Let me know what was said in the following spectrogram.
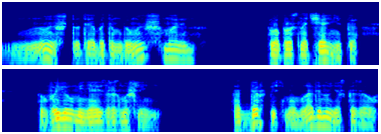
«Ну и что ты об этом думаешь, Малин?» Вопрос начальника вывел меня из размышлений. Отдав письмо Младену, я сказал,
